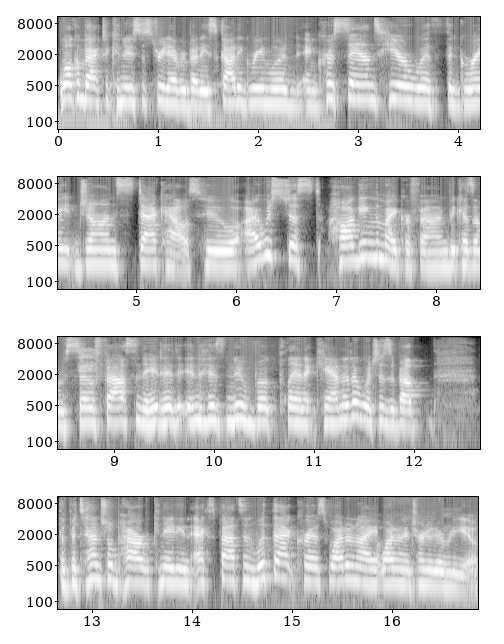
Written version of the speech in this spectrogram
Welcome back to Canusa Street, everybody. Scotty Greenwood and Chris Sands here with the great John Stackhouse, who I was just hogging the microphone because I'm so fascinated in his new book, Planet Canada, which is about the potential power of Canadian expats. And with that, Chris, why don't I why don't I turn it over to you?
